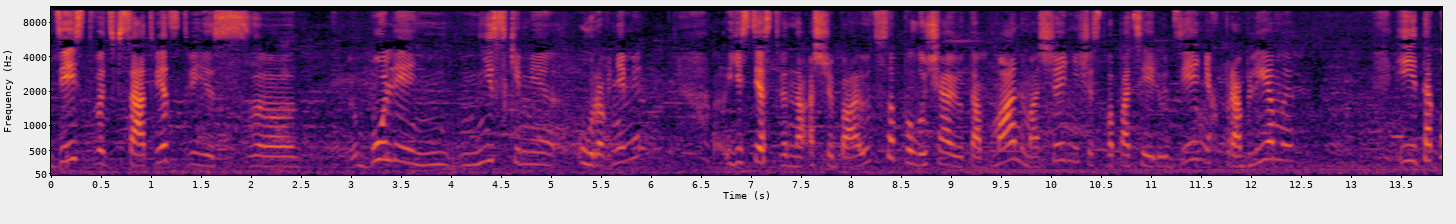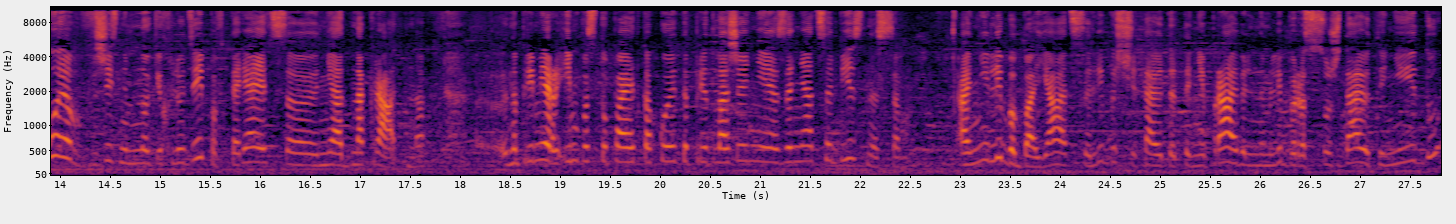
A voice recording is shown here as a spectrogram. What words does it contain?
действовать в соответствии с э, более низкими уровнями, естественно, ошибаются, получают обман, мошенничество, потерю денег, проблемы – и такое в жизни многих людей повторяется неоднократно. Например, им поступает какое-то предложение заняться бизнесом, они либо боятся, либо считают это неправильным, либо рассуждают и не идут.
